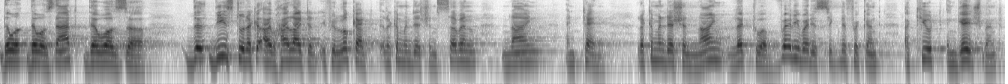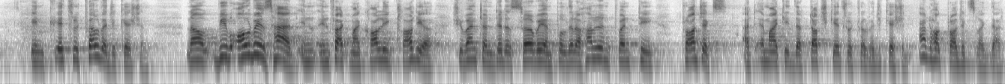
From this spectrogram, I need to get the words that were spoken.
there was, there was that. There was uh, the, these two I've highlighted. If you look at recommendations 7, 9, and 10, recommendation 9 led to a very, very significant acute engagement in K through 12 education. Now, we've always had, in, in fact, my colleague Claudia, she went and did a survey and pulled, there are 120 projects at MIT that touch K through 12 education, ad hoc projects like that.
